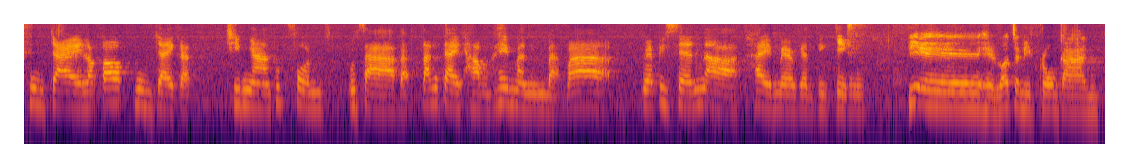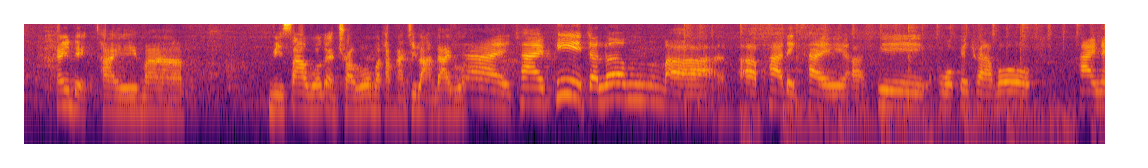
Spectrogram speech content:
ภูมิใจแล้วก็ภูมิใจกับทีมงานทุกคนอุตส่าห์แบบตั้งใจทำให้มันแบบว่า represent อ่าไทยอเมริกันจริงพี่เอเห็นว่าจะมีโครงการให้เด็กไทยมา วีซ่า work and travel มาทำงานที่ร้านได้ด้วยๆใช่ใช่พี่จะเริ่มอ่าอ่าพาเด็กไทยอ่าที่ work and travel ภายใน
